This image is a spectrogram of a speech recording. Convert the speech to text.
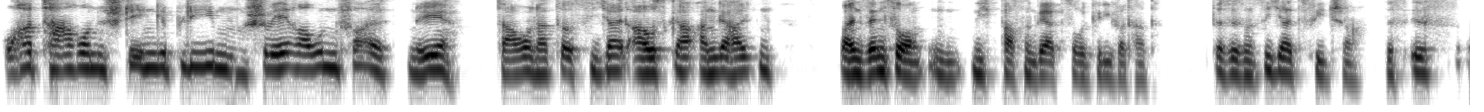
oh, Taron ist stehen geblieben, schwerer Unfall. Nee, Taron hat aus Sicherheit angehalten, weil ein Sensor einen nicht passenden Wert zurückgeliefert hat. Das ist ein Sicherheitsfeature. Das ist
